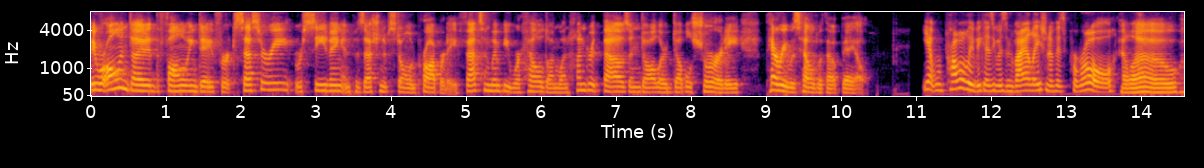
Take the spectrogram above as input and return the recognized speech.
They were all indicted the following day for accessory, receiving, and possession of stolen property. Fats and Wimpy were held on $100,000 double surety. Perry was held without bail. Yeah, well, probably because he was in violation of his parole. Hello.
